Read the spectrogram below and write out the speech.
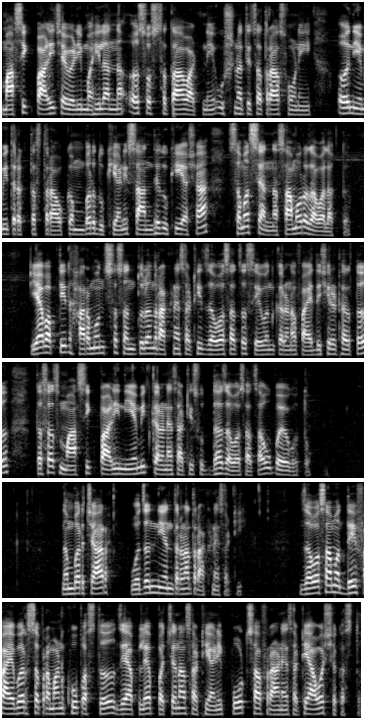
मासिक पाळीच्या वेळी महिलांना अस्वस्थता वाटणे उष्णतेचा त्रास होणे अनियमित रक्तस्त्राव कंबरदुखी आणि सांधेदुखी अशा समस्यांना सामोरं जावं लागतं. या बाबतीत हार्मोन्सचं संतुलन राखण्यासाठी जवसाचं सेवन करणं फायदेशीर ठरतं. तसंच मासिक पाळी नियमित करण्यासाठी सुद्धा जवसाचा उपयोग होतो. नंबर चार वजन नियंत्रणात राखण्यासाठी. जवसामध्ये फायबर्सचं प्रमाण खूप असतं जे आपल्या पचनासाठी आणि पोट साफ राहण्यासाठी आवश्यक असतं.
